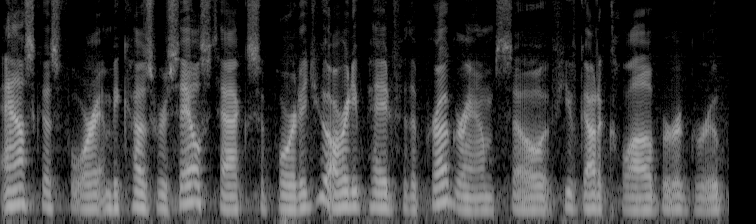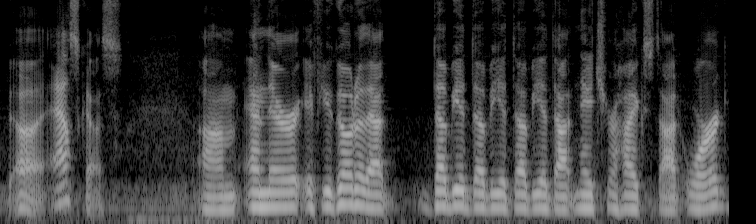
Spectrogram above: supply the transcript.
ask us for. And because we're sales tax supported, you already paid for the program. So if you've got a club or a group, uh, ask us. Um, and there, if you go to that www.naturehikes.org,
